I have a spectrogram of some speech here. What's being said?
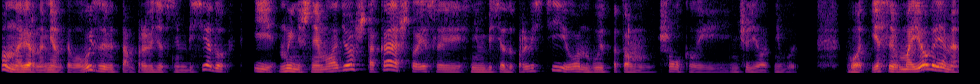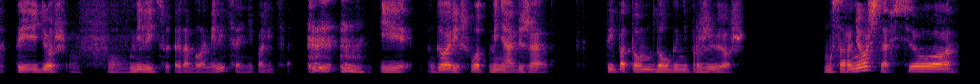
Он, наверное, мент его вызовет, там, проведет с ним беседу. И нынешняя молодежь такая, что если с ним беседу провести, он будет потом шелковый и ничего делать не будет. Вот, если в мое время ты идешь в, в милицию, тогда была милиция, не полиция, и говоришь, вот меня обижают, ты потом долго не проживешь. Мусорнешься, все,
